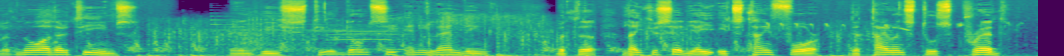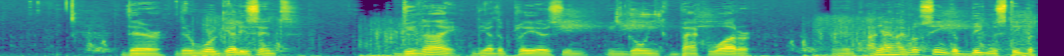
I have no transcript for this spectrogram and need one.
But no other teams, and we still don't see any landing. But uh, like you said, yeah, it's time for the tyrants to spread their their war galleys and deny the other players in in going backwater. And yeah. I, am not saying a big mistake, but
